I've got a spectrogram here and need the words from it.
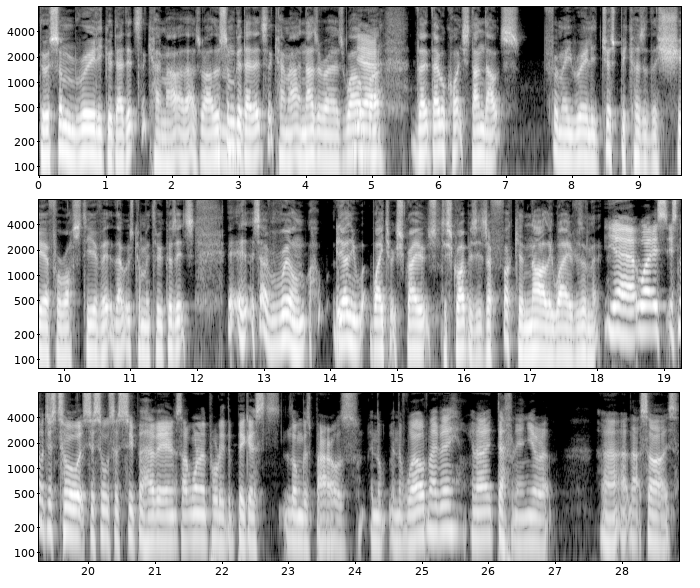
There were some really good edits that came out of that as well. There were some mm. good edits that came out of Nazaré as well, yeah. but they, they were quite standouts for me, really, just because of the sheer ferocity of it that was coming through. Because it's it's a real. The it, only way to describe describe it is it's a fucking gnarly wave, isn't it? Yeah, well, it's it's not just tall; it's just also super heavy, and it's like one of the, probably the biggest, longest barrels in the in the world, maybe. You know, definitely in Europe uh, at that size,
